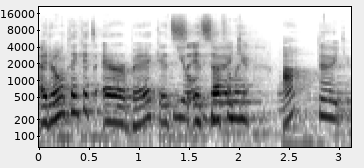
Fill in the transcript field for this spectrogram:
I don't think it's Arabic. It's Yok, it's definitely ah Döyge.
